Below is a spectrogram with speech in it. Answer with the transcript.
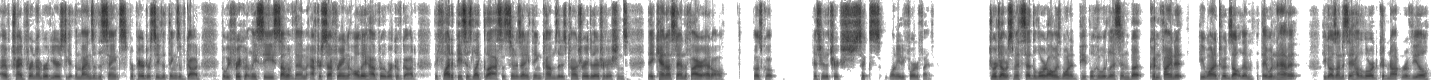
I have tried for a number of years to get the minds of the saints prepared to receive the things of God, but we frequently see some of them, after suffering all they have for the work of God, they fly to pieces like glass as soon as anything comes that is contrary to their traditions. They cannot stand the fire at all. History of the Church 6, 184 to 5. George Albert Smith said the Lord always wanted people who would listen, but couldn't find it. He wanted to exalt them, but they wouldn't have it. He goes on to say how the Lord could not reveal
